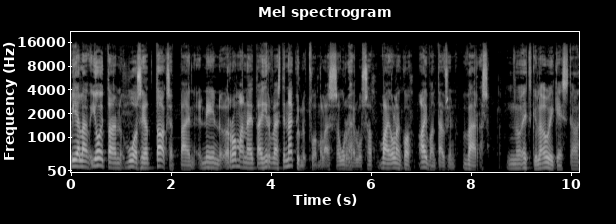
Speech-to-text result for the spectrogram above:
vielä joitain vuosia taaksepäin, niin romaneita ei hirveästi näkynyt suomalaisessa urheilussa, vai olenko aivan täysin väärässä? No et kyllä oikeastaan.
